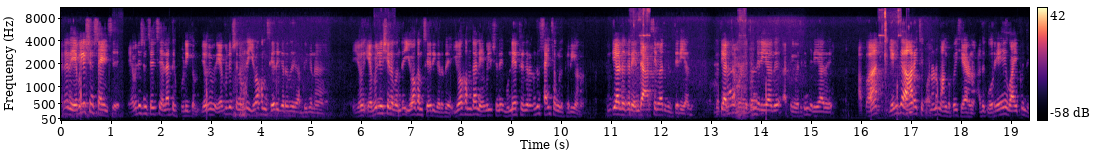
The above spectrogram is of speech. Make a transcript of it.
ஏன்னா இது எவல்யூஷன் சயின்ஸு எவல்யூஷன் சயின்ஸ் எல்லாத்துக்கும் பிடிக்கும். எவல்யூஷன் வந்து யோகம் சேருகிறது அப்படிங்கிற எவல்யூஷனை வந்து யோகம் சேருகிறது. யோகம் தான் எவல்யூஷனை முன்னேற்றுகிறது சயின்ஸ் உங்களுக்கு தெரியணும் இந்தியாவில் இருக்கிற எந்த அரசியல்வாதிக்கும் தெரியாது. இந்தியா தமிழுக்கும் தெரியாது அரசியல் வரைக்கும் தெரியாது. அப்ப எங்க ஆராய்ச்சி பண்ணணும் அங்க போய் சேரணும். அதுக்கு ஒரே வாய்ப்பு இந்த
